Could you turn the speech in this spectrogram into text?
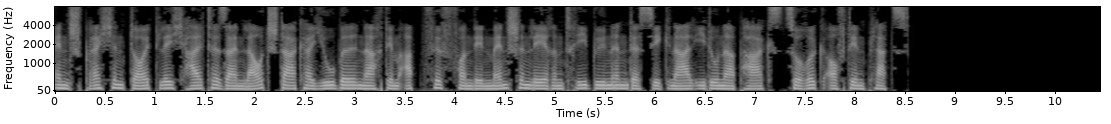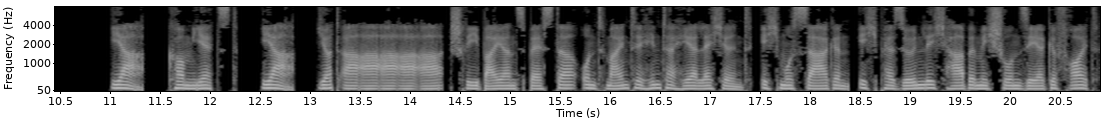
Entsprechend deutlich hallte sein lautstarker Jubel nach dem Abpfiff von den menschenleeren Tribünen des Signal Iduna Parks zurück auf den Platz. Ja, komm jetzt, ja, JAAAAA, schrie Bayerns Bester und meinte hinterher lächelnd, ich muss sagen, ich persönlich habe mich schon sehr gefreut.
